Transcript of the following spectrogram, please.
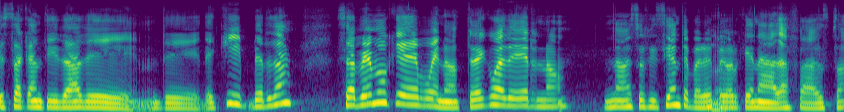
esta cantidad de, de, kit, ¿verdad? Sabemos que, bueno, tres cuadernos no es suficiente, pero es peor que nada, Fausto.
